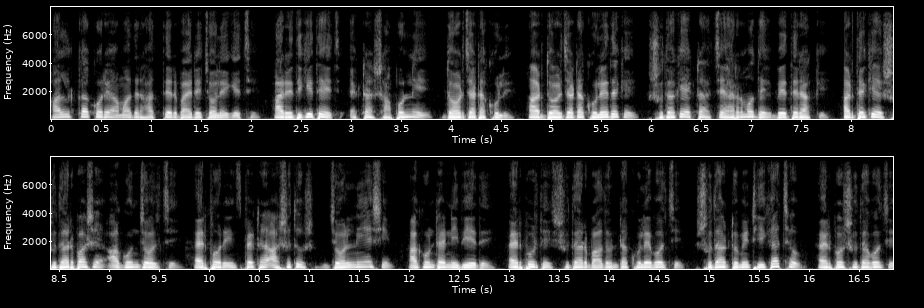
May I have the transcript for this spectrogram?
হালকা করে আমাদের হাতের বাইরে চলে গেছে। আর এদিকে তেজ একটা সাপল নিয়ে দরজাটা খুলে। আর দরজাটা খুলে দেখে সুধাকে একটা চেহারার মধ্যে বেঁধে রাখে। আর দেখে সুধার পাশে আগুন জ্বলছে। এরপর ইন্সপেক্টর আশুতোষ জল নিয়ে এসে আগুনটা নিভিয়ে দেয়। এরপর তেজ সুধার বাদনটা খুলে বলছে, সুধা, তুমি ঠিক আছো? এরপর সুধা বলছে,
